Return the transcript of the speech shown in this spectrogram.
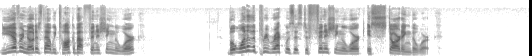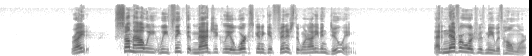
You ever notice that we talk about finishing the work? But one of the prerequisites to finishing a work is starting the work. Right? Somehow we, we think that magically a work's going to get finished that we're not even doing. That never worked with me with homework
